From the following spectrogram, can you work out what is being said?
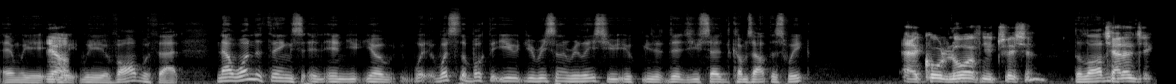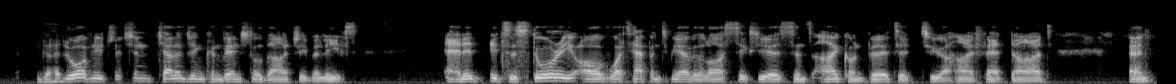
and we, yeah. we, we evolve with that. Now, one of the things in, in you, you, know, what's the book that you, you recently released? You you did you said comes out this week? Uh, called Lore of Nutrition. The law of challenging. Go ahead. Lore of Nutrition: Challenging Conventional Dietary Beliefs, and it, it's a story of what's happened to me over the last six years since I converted to a high-fat diet, and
